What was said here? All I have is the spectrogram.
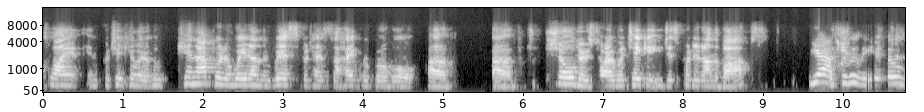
client in particular who cannot put a weight on the wrist but has the hypermobile uh, uh, shoulders. So I would take it you just put it on the box. Yeah, absolutely. So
